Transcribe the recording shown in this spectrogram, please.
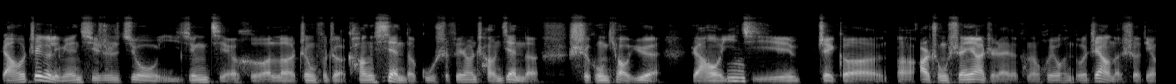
然后这个里面其实就已经结合了征服者康线的故事，非常常见的时空跳跃，然后以嗯。及这个呃二重身呀之类的，可能会有很多这样的设定。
